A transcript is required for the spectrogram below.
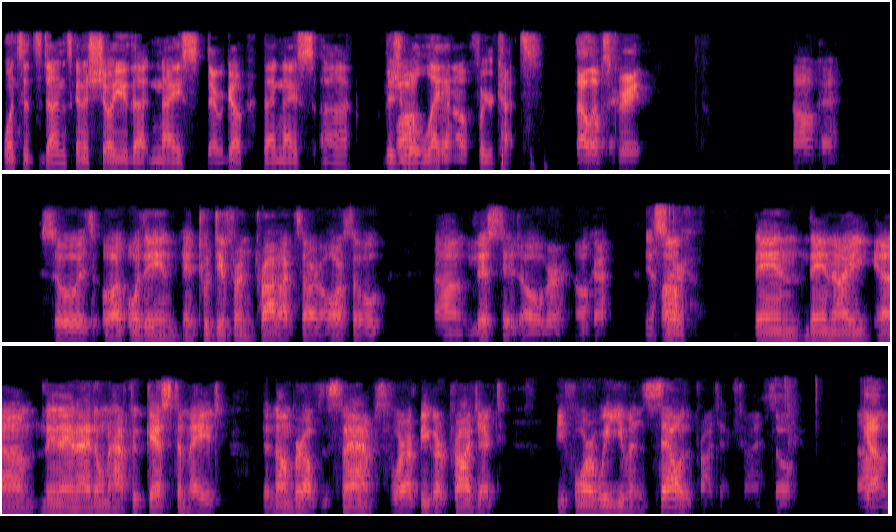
once it's done, it's going to show you that nice, there we go, that nice uh, visual wow. layout for your cuts. That looks okay. great. Okay. So it's or, or the in, in two different products are also uh, listed over. Okay. Yes, sir. Then then I um, then I don't have to guesstimate the number of the slabs for a bigger project before we even sell the project, right? So um, yeah.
